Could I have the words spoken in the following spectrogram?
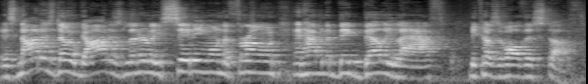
It's not as though God is literally sitting on the throne and having a big belly laugh because of all this stuff.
